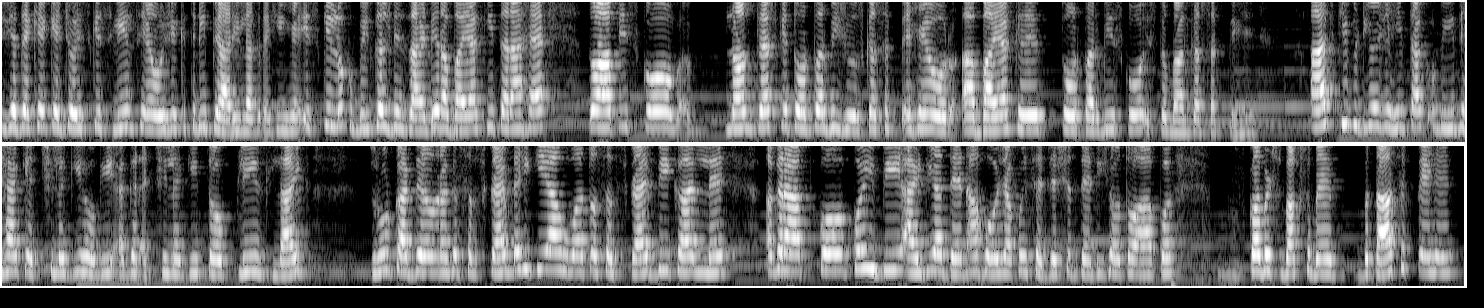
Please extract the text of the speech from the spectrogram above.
ये देखें कि जो इसकी स्लीव्स हैं वो ये कितनी प्यारी लग रही है। इसकी लुक बिल्कुल डिज़ाइनर अबाया की तरह है। तो आप इसको लॉन्ग ड्रेस के तौर पर भी यूज़ कर सकते हैं, और अबाया के तौर पर भी इसको इस्तेमाल कर सकते हैं। आज की वीडियो यहीं तक। उम्मीद है कि अच्छी लगी होगी। अगर अच्छी लगी तो प्लीज़ लाइक ज़रूर कर दें, और अगर सब्सक्राइब नहीं किया हुआ तो सब्सक्राइब भी कर लें। अगर आपको कोई भी आइडिया देना हो या कोई सजेशन देनी हो तो आप कमेंट्स बॉक्स में बता सकते हैं।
